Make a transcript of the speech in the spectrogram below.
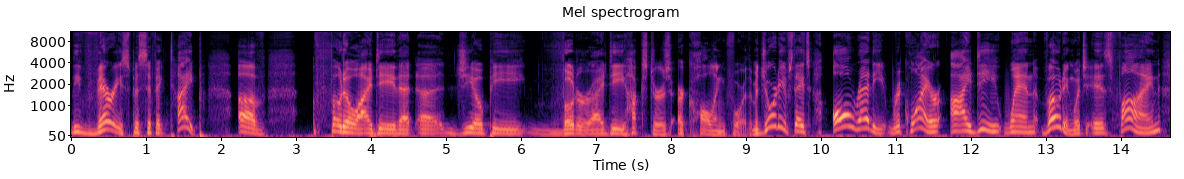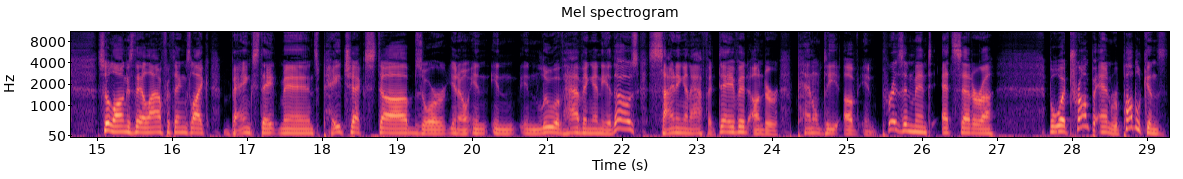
the very specific type of photo ID that uh, GOP voter ID hucksters are calling for. The majority of states already require ID when voting, which is fine so long as they allow for things like bank statements, paycheck stubs, or, you know, in, in, in lieu of having any of those, signing an affidavit under penalty of imprisonment, etc. But what Trump and Republicans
